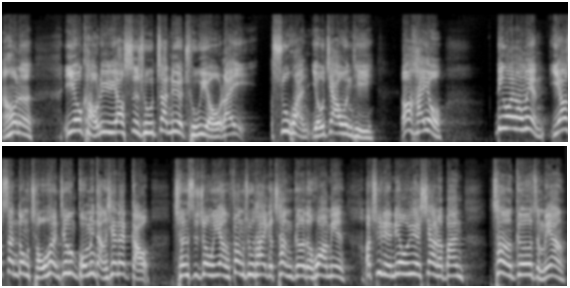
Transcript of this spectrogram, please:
然后呢，也有考虑要试出战略储油来舒缓油价问题。然后还有另外一方面，也要煽动仇恨，就跟国民党现在搞陈时中一样，放出他一个唱歌的画面啊！去年六月下了班唱的歌怎么样？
